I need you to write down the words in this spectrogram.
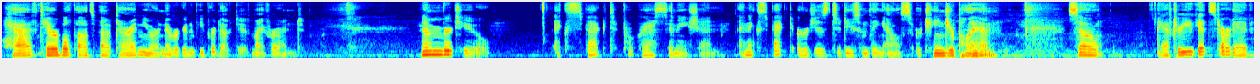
have terrible thoughts about time, you are never going to be productive, my friend. Number two, expect procrastination and expect urges to do something else or change your plan. So, after you get started,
